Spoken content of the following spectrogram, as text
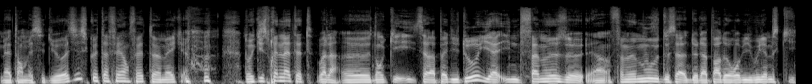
mais attends mais c'est du Oasis que t'as fait en fait euh, mec. Donc ils se prennent la tête voilà. Euh, donc ça va pas du tout. Il y a une fameuse un fameux move de sa, de la part de Robbie Williams qui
